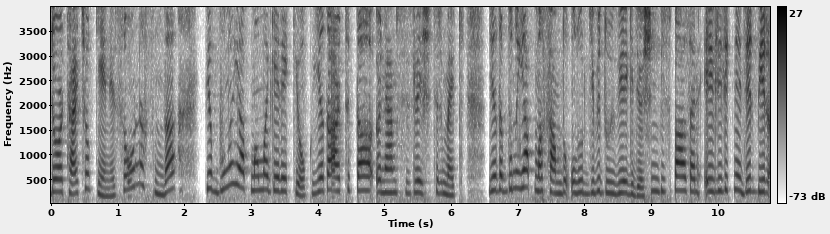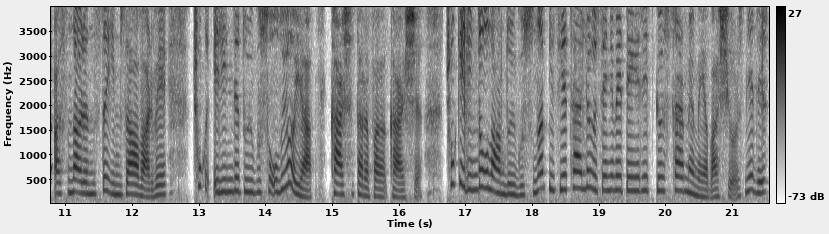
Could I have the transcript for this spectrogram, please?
4 ay çok yeni. Sonrasında ya bunu yapmama gerek yok ya da artık daha önemsizleştirmek ya da bunu yapmasam da olur gibi duyguya gidiyor. Şimdi biz bazen evlilik nedir? Bir aslında aranızda imza var ve çok elinde duygusu oluyor ya karşı tarafa karşı. Çok elinde olan duygusuna biz yeterli özeni ve değeri göstermemeye başlıyoruz. Nedir?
